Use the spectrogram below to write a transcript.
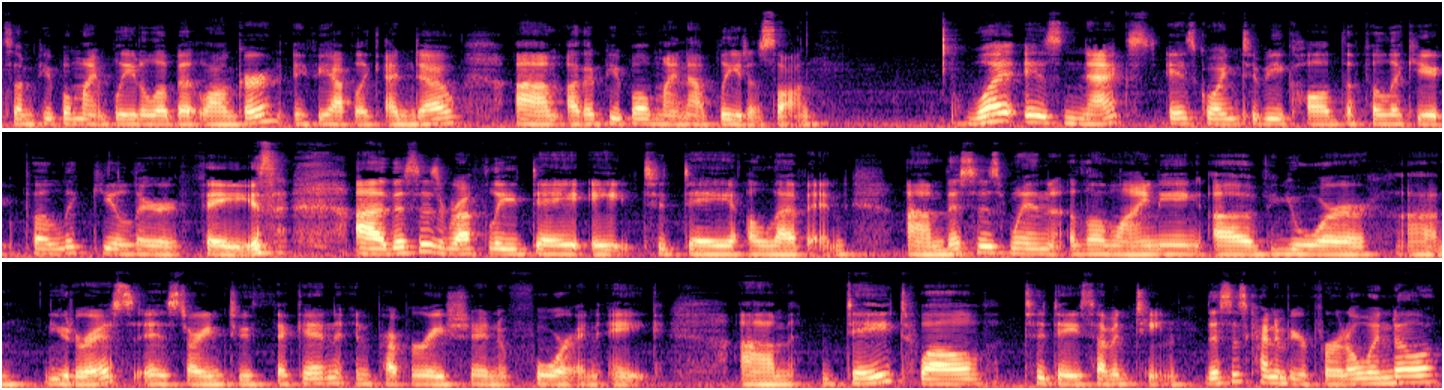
Some people might bleed a little bit longer if you have like endo, um, other people might not bleed as long. What is next is going to be called the follicu- follicular phase. Uh, this is roughly day 8 to day 11. Um, this is when the lining of your um, uterus is starting to thicken in preparation for an egg. Um, day 12 to day 17. This is kind of your fertile window,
